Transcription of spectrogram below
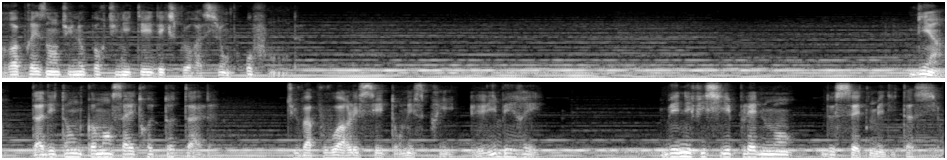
représente une opportunité d'exploration profonde. Bien, ta détente commence à être totale. Tu vas pouvoir laisser ton esprit libéré, bénéficier pleinement de cette méditation.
